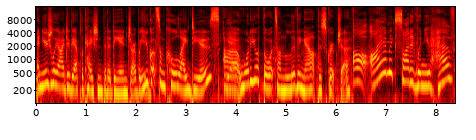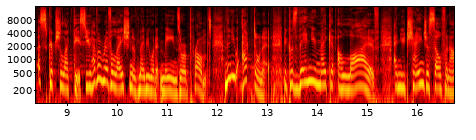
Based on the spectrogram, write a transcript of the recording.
And usually I do the application bit at the end, Jo, but you've got some cool ideas. Yeah. Uh, what are your thoughts on living out the scripture? Oh, I am excited when you have a scripture like this. You have a revelation of maybe what it means or a prompt, and then you act on it because then you make it alive and you change yourself and others.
